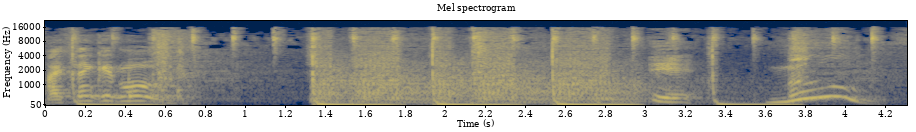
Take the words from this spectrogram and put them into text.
I think it moved. It moved.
